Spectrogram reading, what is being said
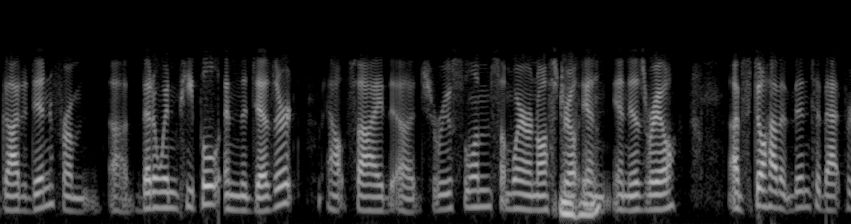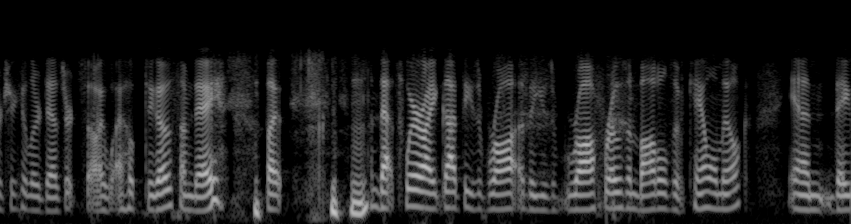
got it in from uh, Bedouin people in the desert outside uh, Jerusalem, somewhere in Australia, Mhm. in, in Israel. I still haven't been to that particular desert, so I, I hope to go someday. But Mhm. that's where I got these raw these raw frozen bottles of camel milk, and they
